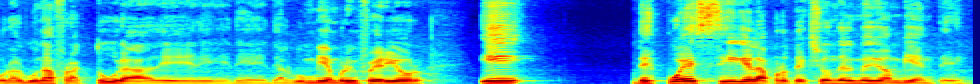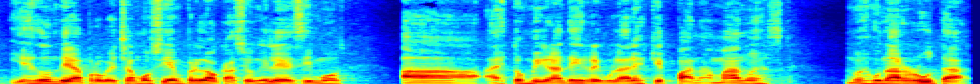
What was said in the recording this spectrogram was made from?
por alguna fractura de, algún miembro inferior. Y después sigue la protección del medio ambiente. Y es donde aprovechamos siempre la ocasión y le decimos a, estos migrantes irregulares que Panamá no es, no es una ruta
